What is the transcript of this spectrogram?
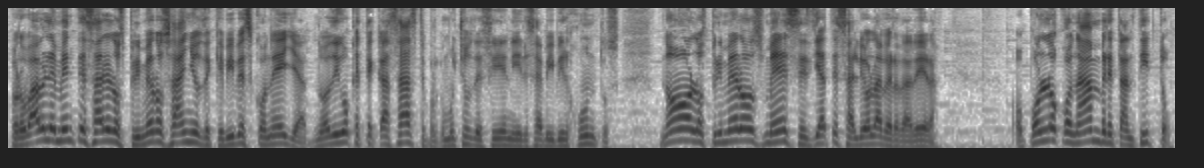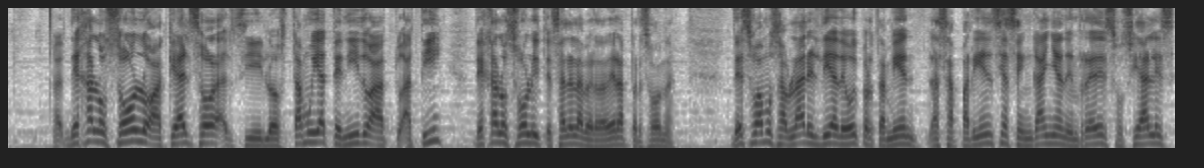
Probablemente sale los primeros años de que vives con ella. No digo que te casaste, porque muchos deciden irse a vivir juntos. No, los primeros meses ya te salió la verdadera. O ponlo con hambre tantito. Déjalo solo, a que él si lo está muy atenido a ti, déjalo solo y te sale la verdadera persona. De eso vamos a hablar el día de hoy, pero también las apariencias engañan en redes sociales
